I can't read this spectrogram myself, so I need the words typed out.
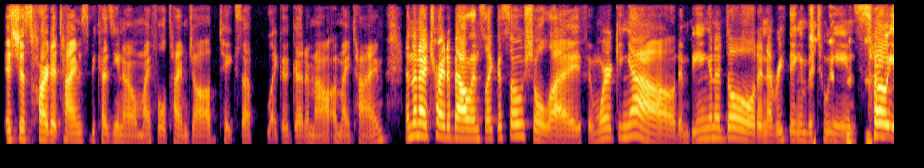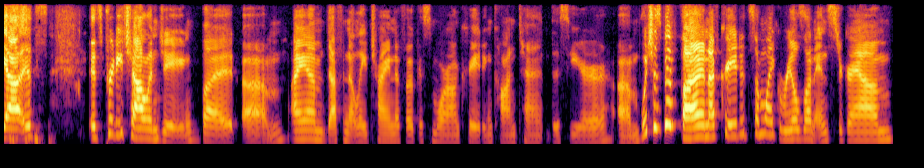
It's just hard at times because, you know, my full-time job takes up like a good amount of my time. And then I try to balance like a social life and working out and being an adult and everything in between. so yeah, it's it's pretty challenging, but um, I am definitely trying to focus more on creating content this year, um, which has been fun. I've created some like reels on Instagram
